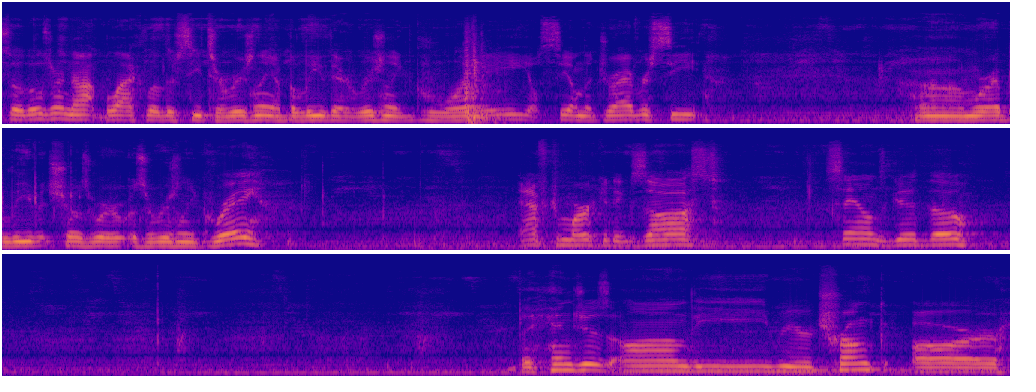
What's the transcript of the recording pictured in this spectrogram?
so those are not black leather seats originally. I believe they're originally gray. You'll see on the driver's seat um, where I believe it shows where it was originally gray. Aftermarket exhaust. Sounds good though. The hinges on the rear trunk are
